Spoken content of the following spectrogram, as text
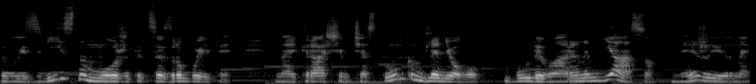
ви, звісно, можете це зробити. Найкращим частунком для нього буде варене м'ясо, нежирне,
